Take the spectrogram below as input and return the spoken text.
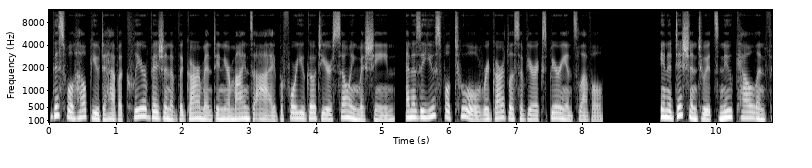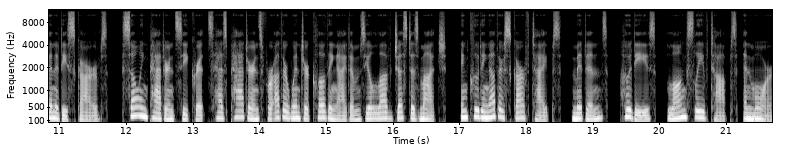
This will help you to have a clear vision of the garment in your mind's eye before you go to your sewing machine, and is a useful tool regardless of your experience level. In addition to its new Cowl Infinity scarves, Sewing Pattern Secrets has patterns for other winter clothing items you'll love just as much, including other scarf types, mittens, hoodies, long sleeve tops, and more.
